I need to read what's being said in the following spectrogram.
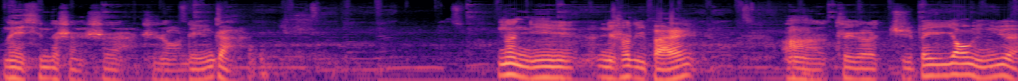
内心的审视，这种灵感。那你你说李白啊，这个举杯邀明月，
